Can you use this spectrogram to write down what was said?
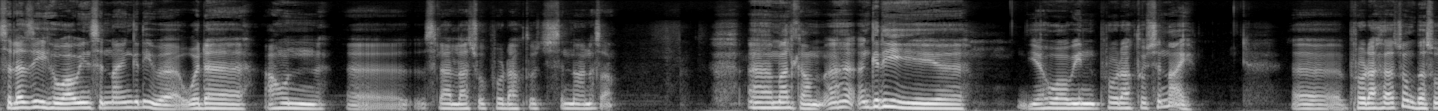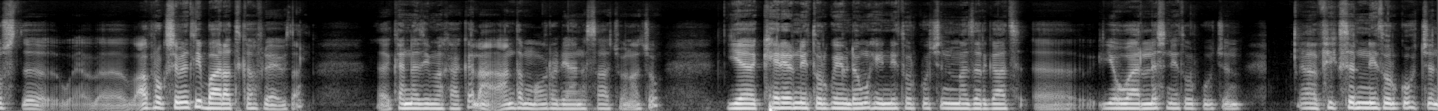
ስለዚህ ህዋዊን ስናይ እንግዲህ ወደ አሁን ስላላቸው product ኦች ስናነሳ መልካም እንግዲህ የህዋዊን product ኦች ስናይ product ኣቸውን በሶስት approximately በአራት ከፍሎ ያዩታል። ከነዚህ መካከል አንተም already ያነሳቸው ናቸው። የ carrier network ወይም ደግሞ ይሄ ኔትወርኮችን መዘርጋት የ wireless network ኦችን fixed network ኦችን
